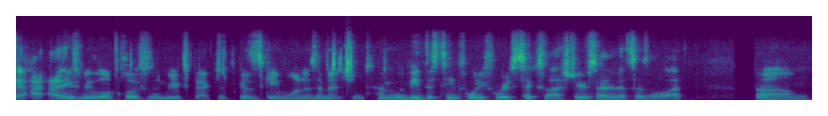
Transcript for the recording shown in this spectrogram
Yeah, I, I think it's gonna be a little closer than we expect, just because it's game one, as I mentioned. I mean, we beat this team forty-four to six last year, so I think that says a lot. Um,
